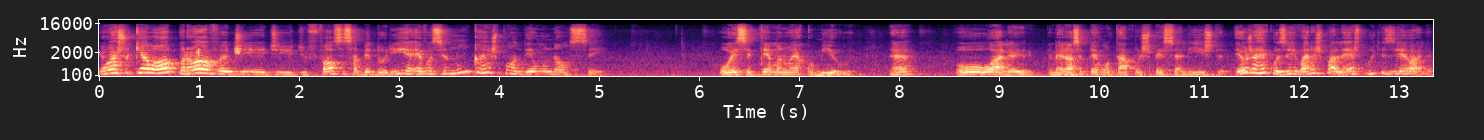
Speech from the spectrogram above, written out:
Eu acho que a maior prova de, de, de, falsa sabedoria é você nunca responder um não sei. Ou esse tema não é comigo. Né? Ou, olha, é melhor você perguntar para um especialista. Eu já recusei várias palestras por dizer, olha,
